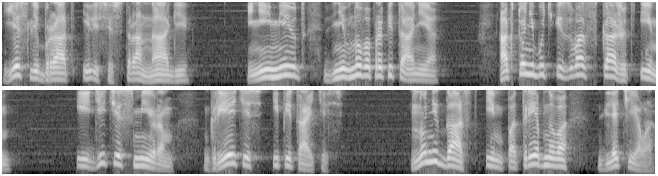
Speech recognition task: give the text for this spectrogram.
Если брат или сестра наги и не имеют дневного пропитания, а кто-нибудь из вас скажет им «Идите с миром, грейтесь и питайтесь», но не даст им потребного для тела.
